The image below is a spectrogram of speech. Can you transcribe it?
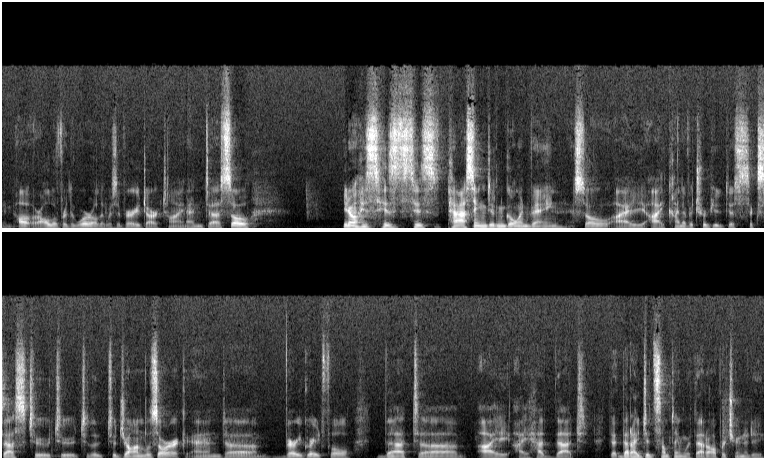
in all, all, over the world. It was a very dark time, and uh, so you know his his his passing didn't go in vain. So I I kind of attribute this success to to to, the, to John Lazorek, and uh, very grateful that uh, I I had that, that that I did something with that opportunity.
